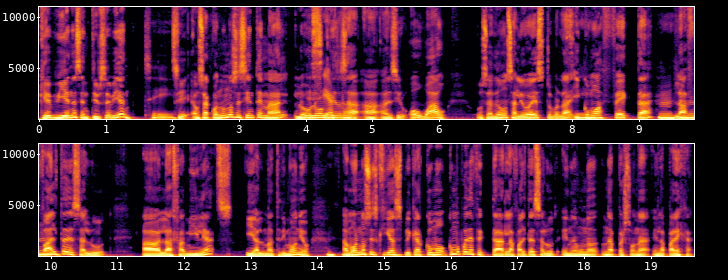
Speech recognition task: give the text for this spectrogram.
qué viene sentirse bien. Sí. sí. O sea, cuando uno se siente mal, luego, luego empiezas a, decir, oh, wow. O sea, ¿de dónde salió esto, verdad? Y cómo afecta la falta de salud a las familias y al matrimonio. Amor, no sé si quieras explicar cómo, cómo puede afectar la falta de salud en una, una persona en la pareja.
